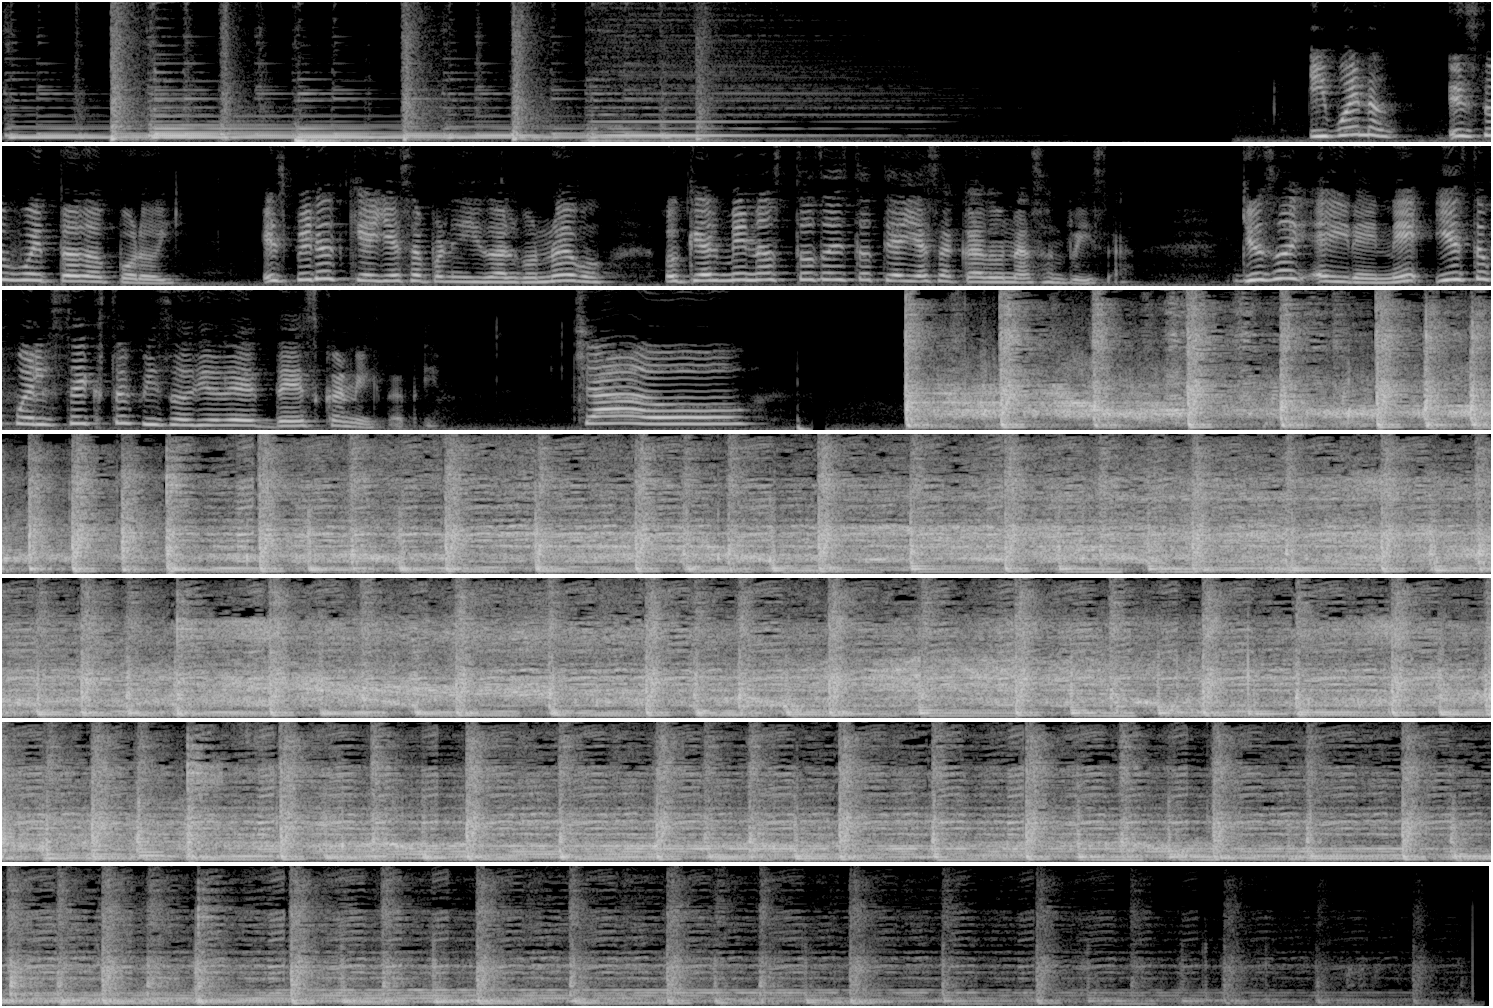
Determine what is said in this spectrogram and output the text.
Y bueno, esto fue todo por hoy. Espero que hayas aprendido algo nuevo o que al menos todo esto te haya sacado una sonrisa. Yo soy Irene y este fue el sexto episodio de Desconéctate. ¡Chao!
